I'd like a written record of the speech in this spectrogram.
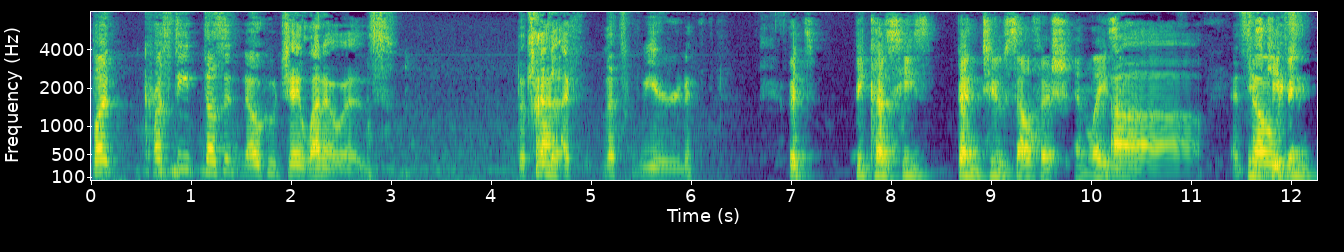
but Krusty doesn't know who Jay Leno is. That's Kinda. kind of that's weird. It's because he's been too selfish and lazy. Uh, and he's so we keeping.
